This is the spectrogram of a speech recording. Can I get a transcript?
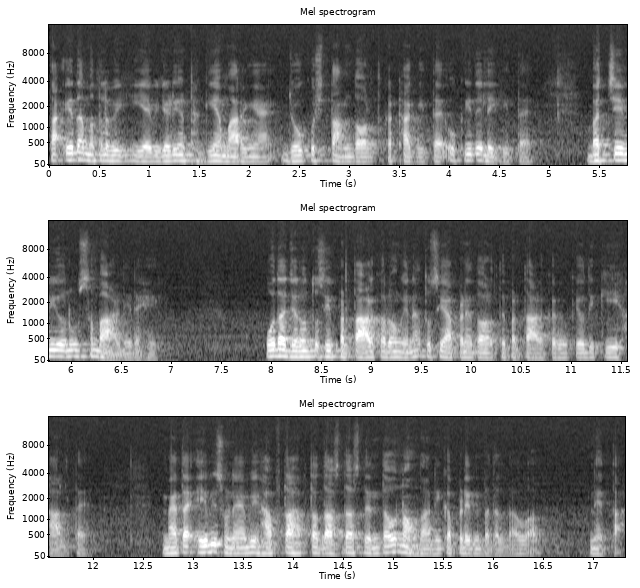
ਤਾਂ ਇਹਦਾ ਮਤਲਬ ਇਹ ਕੀ ਹੈ ਵੀ ਜਿਹੜੀਆਂ ਠੱਗੀਆਂ ਮਾਰੀਆਂ, ਜੋ ਕੁਝ ਧਨ ਦੌਲਤ ਇਕੱਠਾ ਕੀਤਾ ਉਹ ਕਿਹਦੇ ਲਈ ਕੀਤਾ ਹੈ? ਬੱਚੇ ਵੀ ਉਹਨੂੰ ਸੰਭਾਲ ਨਹੀਂ ਰਹੇ। ਉਹਦਾ ਜਦੋਂ ਤੁਸੀਂ ਪੜਤਾਲ ਕਰੋਗੇ ਨਾ, ਤੁਸੀਂ ਆਪਣੇ ਤੌਰ ਤੇ ਪੜਤਾਲ ਕਰੋ ਕਿ ਉਹਦੀ ਕੀ ਹਾਲਤ ਹੈ। ਮੈਂ ਤਾਂ ਇਹ ਵੀ ਸੁਣਿਆ ਵੀ ਹਫਤਾ ਹਫਤਾ 10-10 ਦਿਨ ਤਾਂ ਉਹ ਨਹਾਉਂਦਾ ਨਹੀਂ, ਕੱਪੜੇ ਨਹੀਂ ਬਦਲਦਾ, ਉਹ ਆਪ ਨੇਤਾ।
